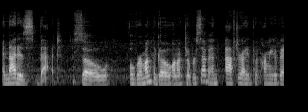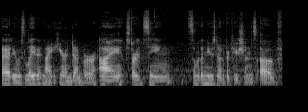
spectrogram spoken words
And that is bad. So over a month ago on October 7th, after I had put Carmi to bed, it was late at night here in Denver, I started seeing some of the news notifications of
